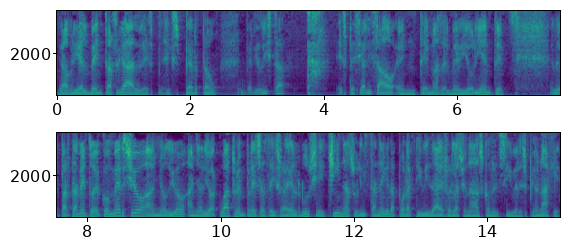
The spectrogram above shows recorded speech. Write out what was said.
Gabriel Ventasgal, experto periodista especializado en temas del Medio Oriente. El Departamento de Comercio añadió, añadió a cuatro empresas de Israel, Rusia y China a su lista negra por actividades relacionadas con el ciberespionaje.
